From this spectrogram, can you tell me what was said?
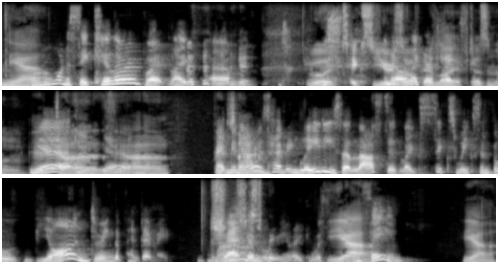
Yeah i don't want to say killer, but like um Well, it takes years know, off like your life, you. doesn't it? It Yeah, does, yeah. yeah. I Big mean, I was having ladies that lasted like six weeks and beyond during the pandemic, Jesus. randomly. Like it was Yeah. insane. yeah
